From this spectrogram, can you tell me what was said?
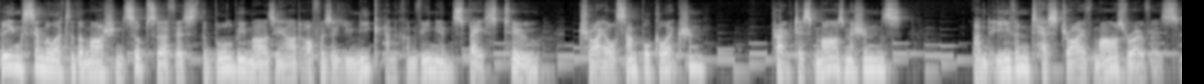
Being similar to the Martian subsurface, the Boulby Mars yard offers a unique and convenient space to trial sample collection, practice Mars missions, and even test drive Mars rovers.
